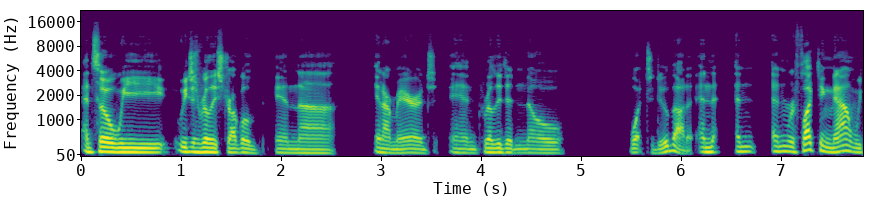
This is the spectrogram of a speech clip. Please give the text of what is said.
And so we we just really struggled in uh in our marriage and really didn't know what to do about it. And and and reflecting now, we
